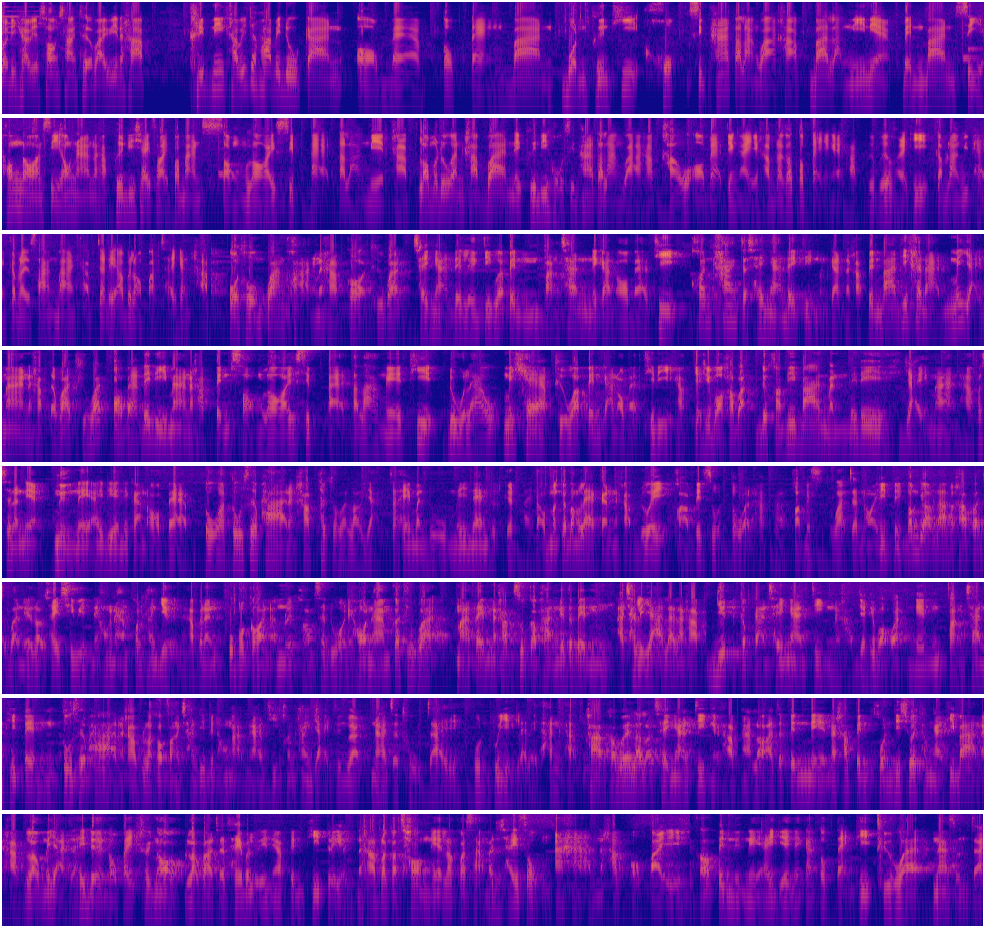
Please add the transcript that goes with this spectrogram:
สวัสดีครับช่องช่างเถอะบายวินะครับ คลิปนี้ครับวิจะพาไปดูการออกแบบตกแต่งบ้านบนพื้นที่ 65 ตารางวาครับ บ้านหลังนี้เนี่ยเป็นบ้าน 4 ห้องนอน 4 ห้องน้ำนะครับพื้นที่ใช้สอยประมาณ 218 ตารางเมตรครับเรามาดูกันครับว่าในพื้นที่ 65 ตารางวาครับเขาออกแบบยังไงครับแล้วก็ตกแต่งยังไงครับเพื่อเพื่อนคนไหนที่กำลังมีแผนกำลังจะสร้างบ้านครับจะได้เอาไปลองปรับใช้กันครับโอโถงกว้างขวางนะครับก็ถือว่าใช้งานได้เลยจริงว่าเป็นฟังก์ชันในการออกแบบที่ค่อนข้างจะใช้งานได้จริงเหมือนกันนะครับเป็นบ้านที่ขนาดไม่ใหญ่มากนะครับแต่ว่าถือว่าออกแบบได้ดีมากนะครับเป็น218 ตารางเมตรที่ดูแล้วไม่แคบ ถือว่าเป็นการออกแบบที่ดีครับ อย่างที่บอกครับว่าด้วยความที่บ้านมันไม่ได้ใหญ่มากนะครับ เพราะฉะนั้นเนี่ยหนึ่งในไอเดียในการออกแบบตัวตู้เสื้อผ้านะครับ ถ้าเกิดว่าเราอยากจะให้มันดูไม่แน่นจนเกินไป แต่มันก็ต้องแลกกันนะครับด้วยความเป็นส่วนตัวนะครับก็ความเป็นส่วนตัวจะน้อยนิดหนึ่ง ต้องยอมรับนะครับปัจจุบันนี้เราใช้ชีวิตในห้องน้ำค่อนข้างเยอะนะครับ เพราะฉะนั้นอุปกรณ์อำนวยความสะดวกในห้องน้ำก็ถือว่ามาเต็มนะครับ สุขภัณฑ์ก็จะเป็นอัจฉริยะแล้วนะครับ ยึดกับการใช้งานจริงนะครับ อย่างที่บอกว่าเน้นฟังก์ชันที่เป็นตู้เสื้อผ้านะครับ แล้วก็ฟังก์ชันที่เป็นห้องอาบน้ำที่ค่อนข้างใหญ่ ซึ่งว่าน่าจะถูกใจคุณผู้หญิงหลาย ๆ ท่านครับภาพครับเวลาเราใช้งานจริงอะครับอะเราอาจจะเป็นเมนนะครับเป็นคนที่ช่วยทำงานที่บ้านนะครับเราไม่อยากจะให้เดินออกไปข้างนอก เราก็อาจจะใช้บริเวณเนี้ยเป็นที่เตรียมนะครับแล้วก็ช่องเนี้ยเราก็สามารถจะใช้ส่งอาหารนะครับออกไปก็เป็นหนึ่งในไอเดียในการตกแต่งที่ถือว่าน่าสนใจ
